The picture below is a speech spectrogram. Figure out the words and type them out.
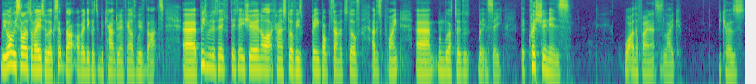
we always saw this already, so we'll accept that already because we can't do anything else with that. Uh, piece meditation, all that kind of stuff is big bog standard stuff at this point. Um, when we'll have to wait and see. The question is, what are the finances like? Because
